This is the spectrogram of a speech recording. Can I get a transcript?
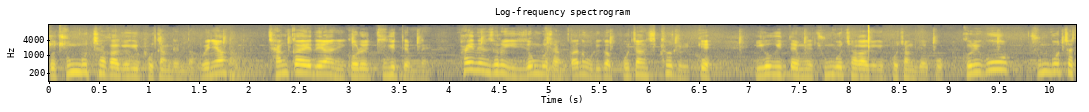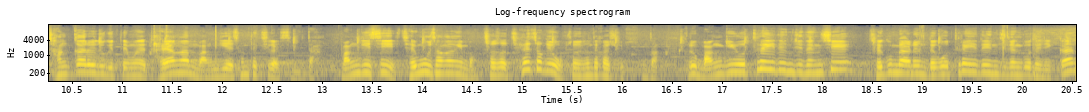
또 중고차 가격이 보장된다. 왜냐? 장가에 대한 이거를 두기 때문에 파이낸서로 이 정도 장가는 우리가 보장시켜 줄게. 이거기 때문에 중고차 가격이 보장되고 그리고 중고차 장가를 두기 때문에 다양한 만기의 선택지가 있습니다. 만기 시 재무 상황에 맞춰서 최적의 옵션을 선택할 수 있습니다. 그리고 만기 후 트레이드인 진행 시 재구매 할인되고 트레이드인 진행도 되니까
